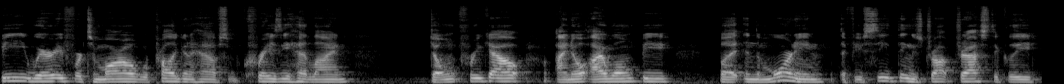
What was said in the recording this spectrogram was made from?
be wary for tomorrow. We're probably going to have some crazy headline. Don't freak out. I know I won't be, but in the morning, if you see things drop drastically,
